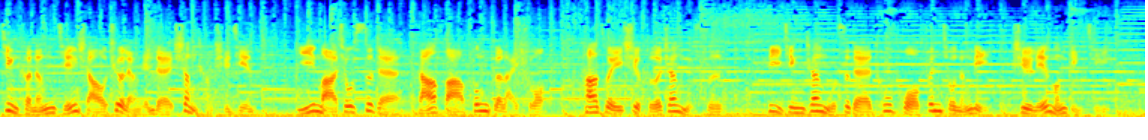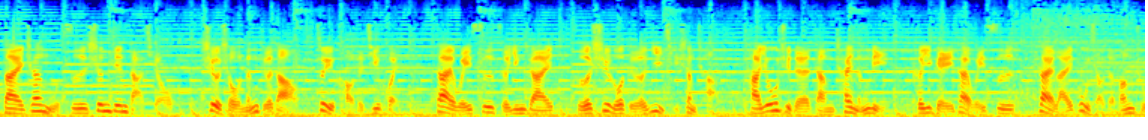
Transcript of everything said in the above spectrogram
尽可能减少这两人的上场时间。以马修斯的打法风格来说，他最适合詹姆斯，毕竟詹姆斯的突破分球能力是联盟顶级，在詹姆斯身边打球，射手能得到最好的机会。戴维斯则应该和施罗德一起上场，他优质的挡拆能力可以给戴维斯带来不小的帮助。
